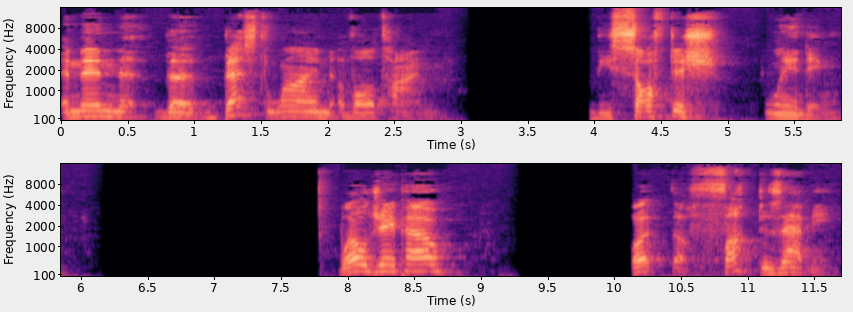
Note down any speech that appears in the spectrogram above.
And then the best line of all time the softish landing. Well j pow what the fuck does that mean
